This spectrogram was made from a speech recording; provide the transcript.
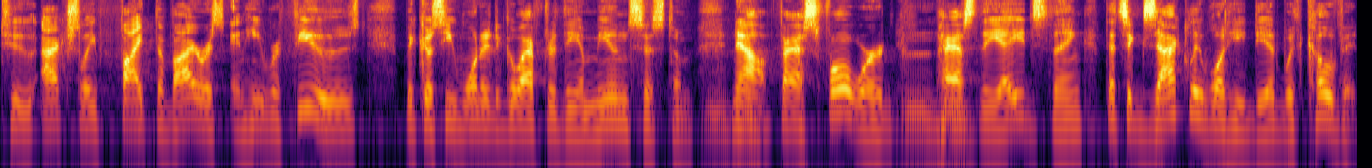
to actually fight the virus, and he refused because he wanted to go after the immune system. Mm-hmm. Now, fast forward past the AIDS thing, that's exactly what he did with COVID.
